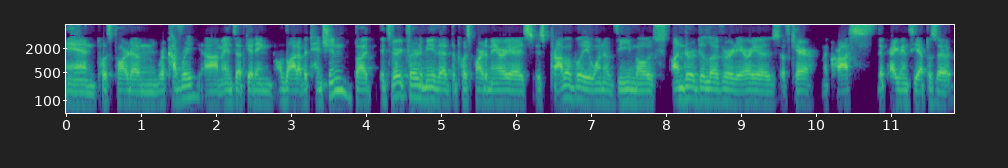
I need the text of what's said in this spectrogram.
and postpartum recovery um, ends up getting a lot of attention but it's very clear to me that the postpartum area is, is probably one of the most under delivered areas of care across the pregnancy episode.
